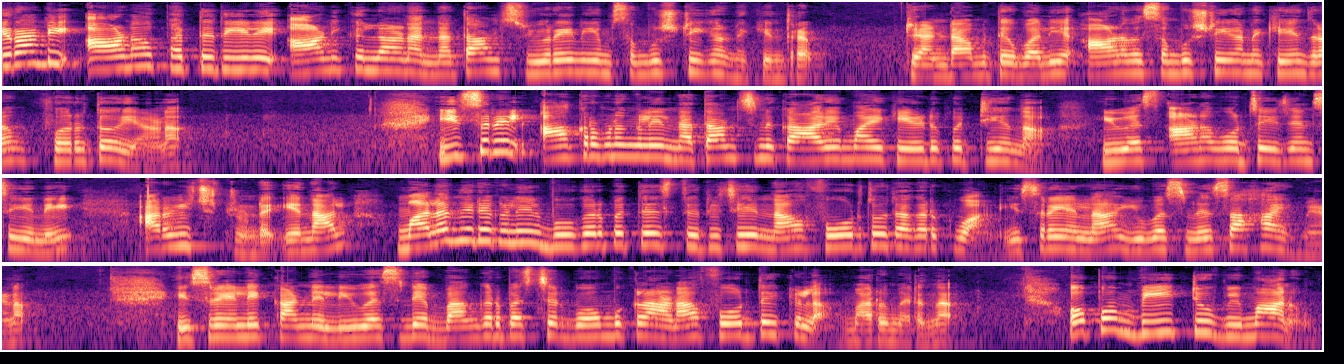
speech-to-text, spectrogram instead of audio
ഇറാന്റെ ആണവ പദ്ധതിയിലെ ആണിക്കല്ലാണ് നതാൻസ് യുറേനിയം സമ്പുഷ്ടീകരണ കേന്ദ്രം. രണ്ടാമത്തെ വലിയ ആണവ സമ്പുഷ്ടീകരണ കേന്ദ്രം ഫെർദോയാണ്. ഇസ്രയേൽ ആക്രമണങ്ങളിൽ നതാൻസിന് കാര്യമായി കേടുപറ്റിയെന്ന് യു എസ് ആണവോർജ ഏജൻസിയെ അറിയിച്ചിട്ടുണ്ട്. എന്നാൽ മലനിരകളിൽ ഭൂഗർഭത്തിൽ സ്ഥിതി ചെയ്യുന്ന ഫോർദോ തകർക്കുവാൻ ഇസ്രയേലിന് യു എസിന് സഹായം വേണം. ഇസ്രയേലിന്റെ കണ്ണിൽ യു എസിന്റെ ബങ്കർ ബസ്റ്റർ ബോംബുകളാണ് ഫോർദയ്ക്കുള്ള മറുമരുന്ന്. ഒപ്പം ബി ടു വിമാനവും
